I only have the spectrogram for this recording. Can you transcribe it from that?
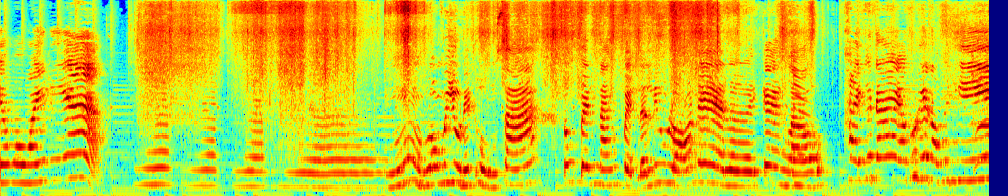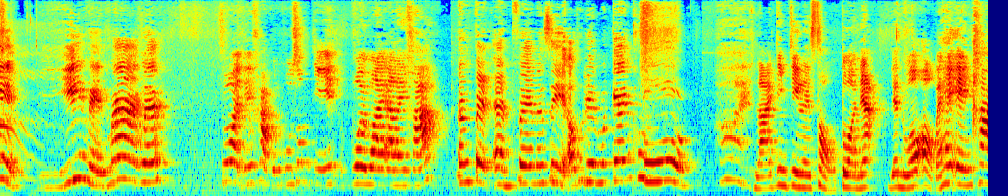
เอามาไว้เนี่ยอืมลงมาอยู่ในถุงซะ ต้องเป็นนางเป็ดและริ้วล้อแน่เลย แกล้งเรา ใครก็ได้เอาทุเรียนออกไปที อีเหม็นมากเลย สวัสดีค่ะคุณครูส้มจี๊ดโวยวายอะไรคะนางเป็ดแอนเฟนนะสิ เอาทุเรียนมาแกล้งครูร้ายจริงๆเลยสองตัวเนี้ยเดี๋ยวหนูเอาออกไปให้เองค่ะ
